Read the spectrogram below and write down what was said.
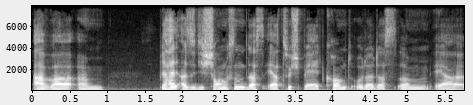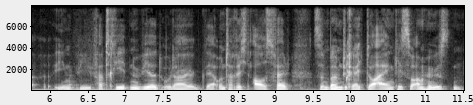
aber ähm, ja, also die Chancen, dass er zu spät kommt oder dass ähm, er irgendwie vertreten wird oder der Unterricht ausfällt, sind beim Direktor eigentlich so am höchsten.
